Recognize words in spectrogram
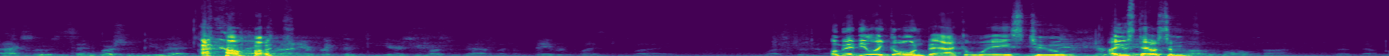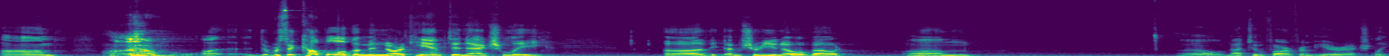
actually, it was the same question you had. You've been around here for 50 years, you must have had like a favorite place to play in Western. Oh, maybe like going back a ways Your too. your I used to have some. club of all time that- that Um, there was a couple of them in Northampton, actually. Uh, I'm sure you know about. Um, oh, not too far from here, actually.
